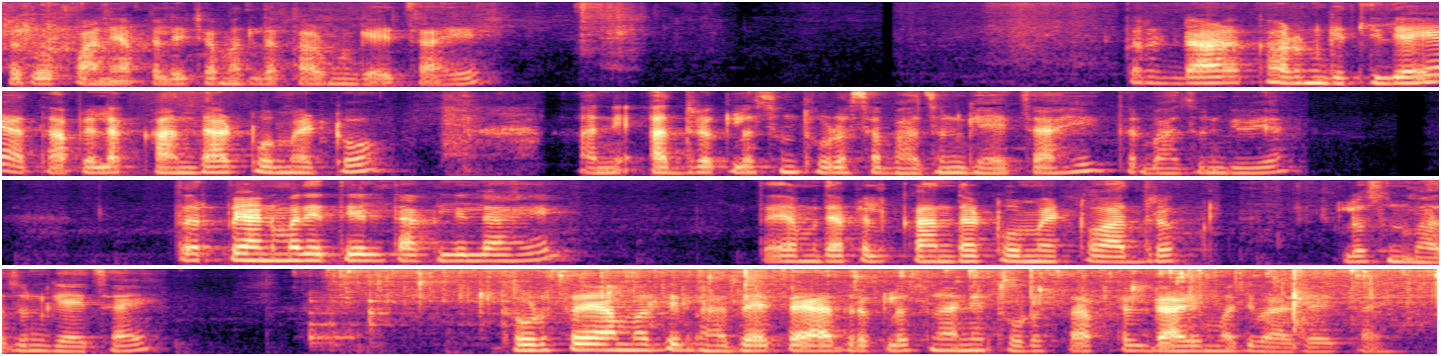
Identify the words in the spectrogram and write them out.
सर्व पाणी आपल्याला याच्यामधलं काढून घ्यायचं आहे. तर डाळ काढून घेतलेली आहे. आता आपल्याला कांदा टोमॅटो आणि अद्रक लसूण थोडासा भाजून घ्यायचा आहे. तर भाजून घेऊया. तर पॅनमध्ये तेल टाकलेलं आहे. तर यामध्ये आपल्याला कांदा टोमॅटो अद्रक लसूण भाजून घ्यायचं आहे. थोडंसं यामध्ये भाजायचं आहे अद्रक लसूण आणि थोडंसं आपल्याला डाळीमध्ये भाजायचं आहे.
